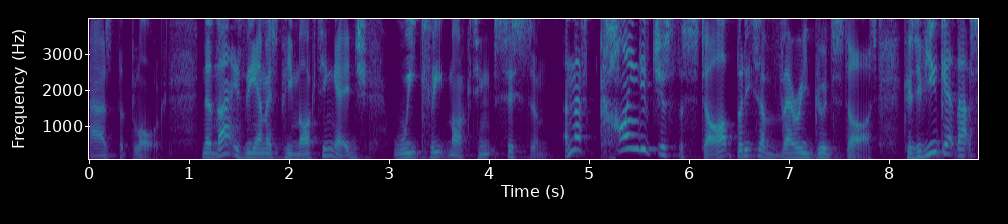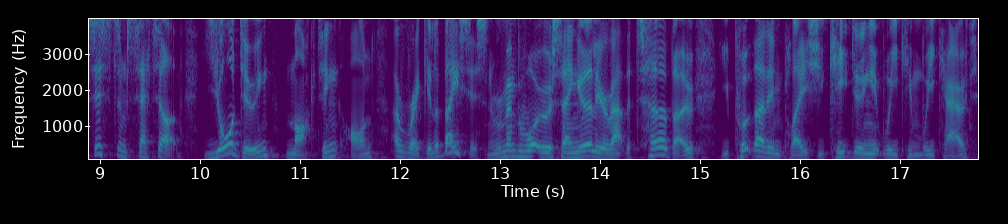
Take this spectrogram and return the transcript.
as the blog. Now, that is the MSP Marketing Edge weekly marketing system. And that's kind of just the start, but it's a very good start. Because if you get that system set up, you're doing marketing on a regular basis. And remember what we were saying earlier about the turbo, you put that in place, you keep doing it week in, week out,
